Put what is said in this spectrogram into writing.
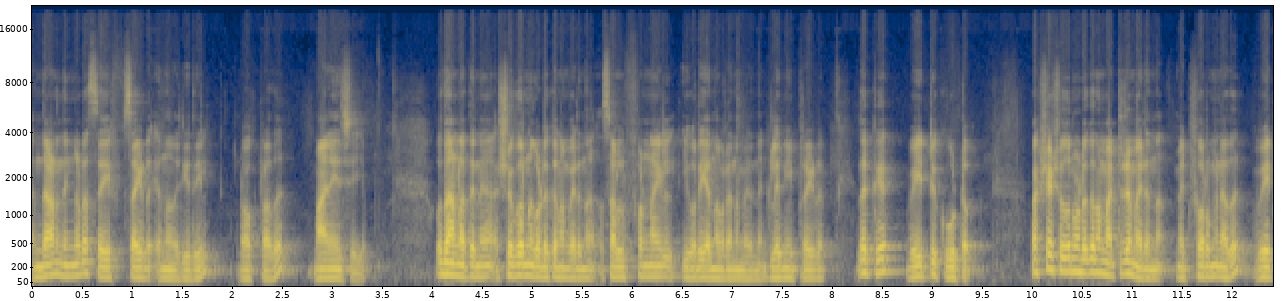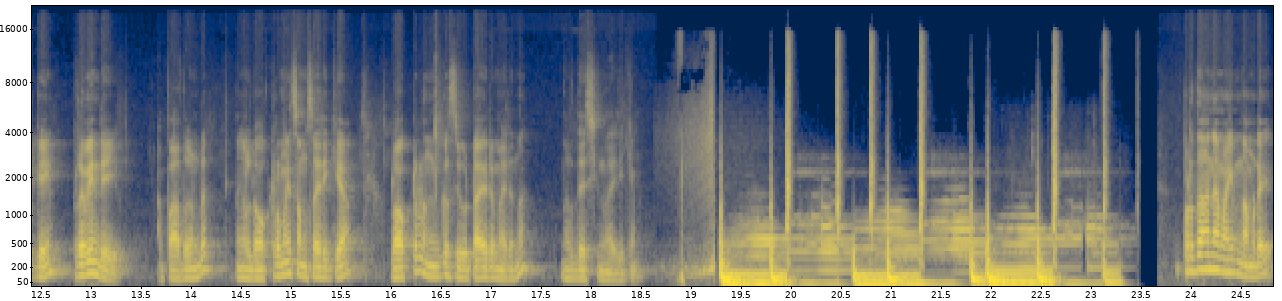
എന്താണ് നിങ്ങളുടെ സേഫ് സൈഡ് എന്ന രീതിയിൽ ഡോക്ടർ അത് മാനേജ് ചെയ്യും. ഉദാഹരണത്തിന് ഷുഗറിന് കൊടുക്കുന്ന മരുന്ന് സൾഫണൈൽ യൂറിയ എന്ന് പറയുന്ന മരുന്ന് ഗ്ലിമിപ്രൈഡ് ഇതൊക്കെ വെയിറ്റ് കൂട്ടും. പക്ഷേ ഷുഗറിന് കൊടുക്കുന്ന മറ്റൊരു മരുന്ന് മെറ്റ്ഫോർമിൻ അത് വെയിറ്റ് ഗെയിൻ പ്രിവെന്റ് ചെയ്യും. അപ്പോൾ അതുകൊണ്ട് നിങ്ങൾ ഡോക്ടറുമായി സംസാരിക്കുക. ഡോക്ടർ നിങ്ങൾക്ക് സ്യൂട്ടായൊരു മരുന്ന് നിർദ്ദേശിക്കുന്നതായിരിക്കും. പ്രധാനമായും നമ്മുടെ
